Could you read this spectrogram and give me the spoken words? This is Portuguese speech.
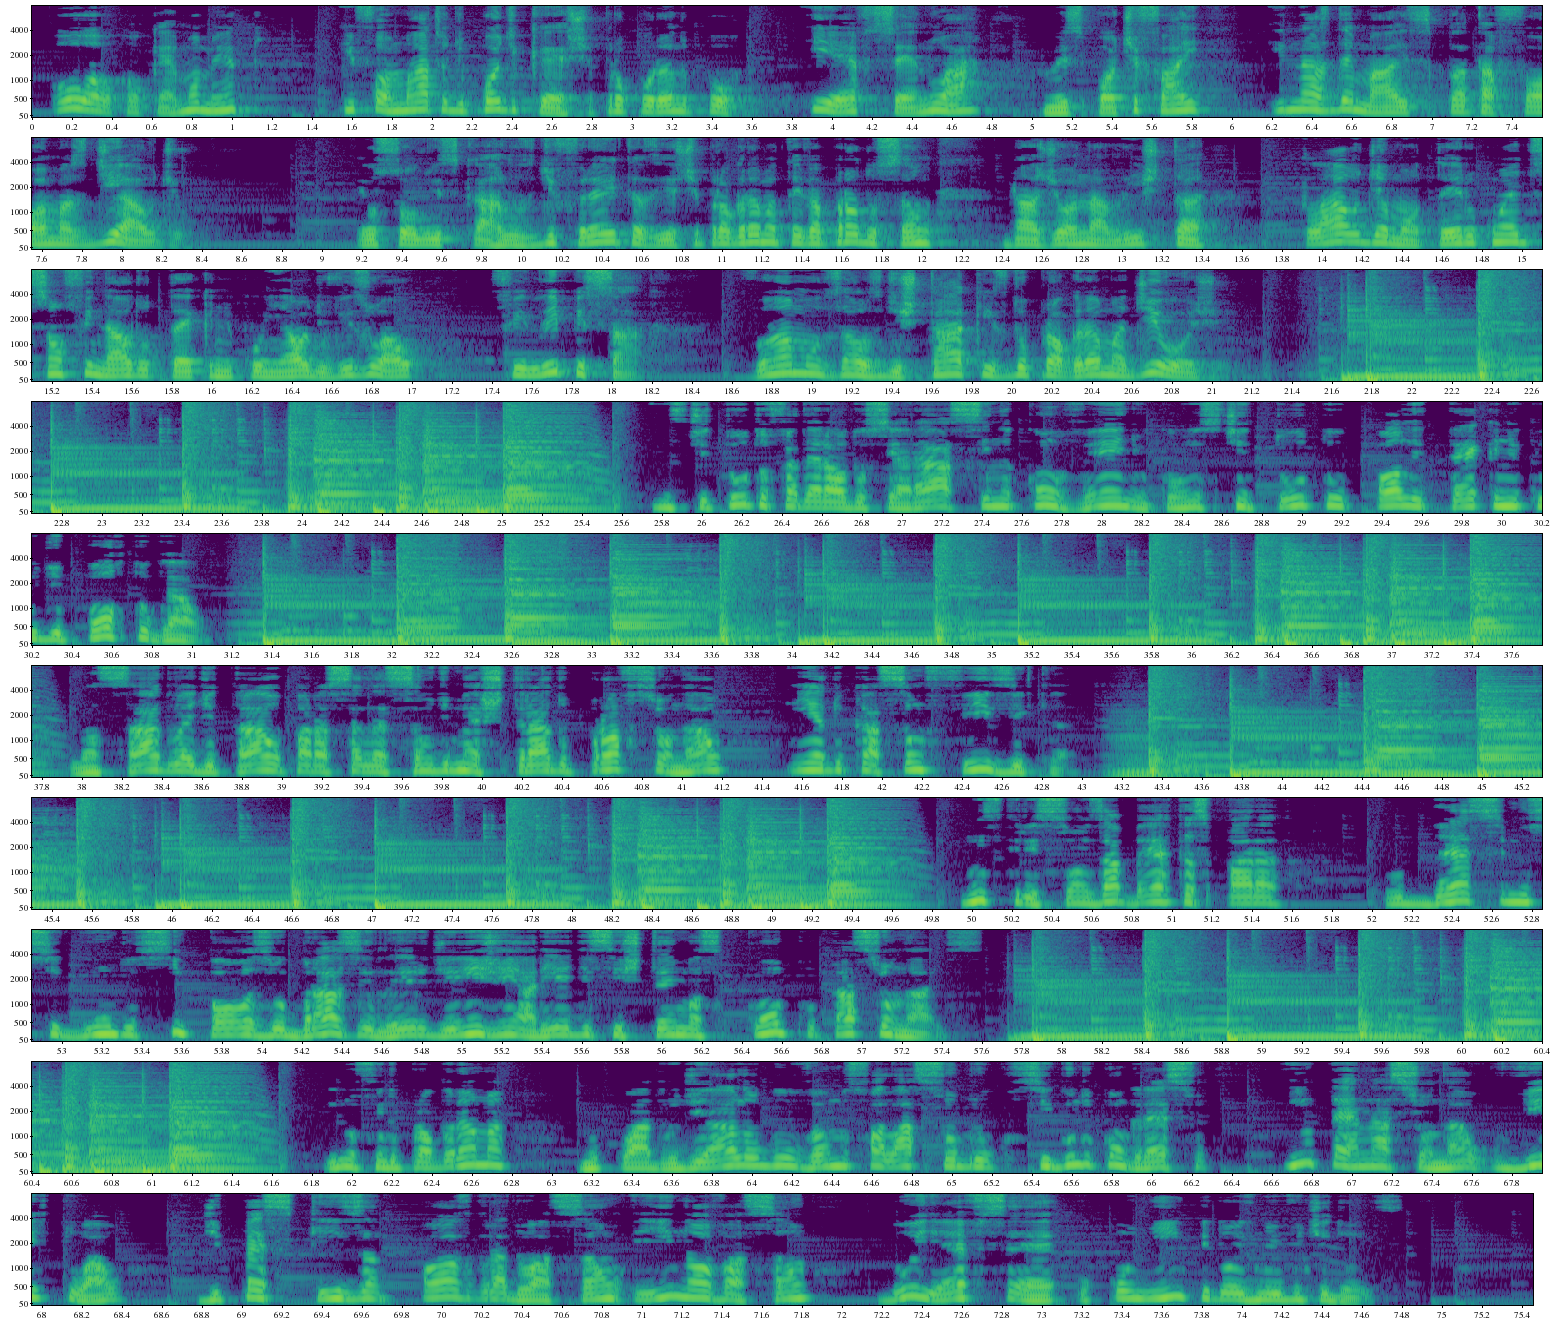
ou a qualquer momento em formato de podcast, procurando por IFCE no ar no Spotify e nas demais plataformas de áudio. Eu sou Luiz Carlos de Freitas e este programa teve a produção da jornalista Cláudia Monteiro com a edição final do técnico em audiovisual Felipe Sá. Vamos aos destaques do programa de hoje. Instituto Federal do Ceará assina convênio com o Instituto Politécnico de Portugal. Lançado o edital para a seleção de mestrado profissional em Educação Física. Inscrições abertas para o 12º Simpósio Brasileiro de Engenharia de Sistemas Computacionais. E no fim do programa, no quadro Diálogo, vamos falar sobre o segundo Congresso Internacional Virtual de Pesquisa, Pós-Graduação e Inovação do IFCE, o CONIMP 2022.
